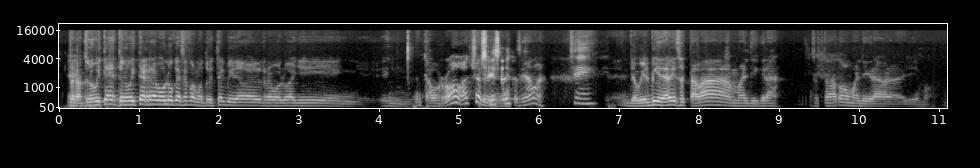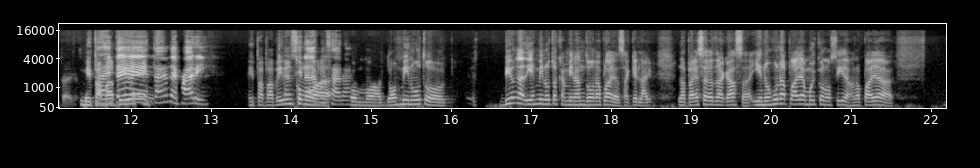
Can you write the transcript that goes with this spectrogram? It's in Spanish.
Pero Eh, tú no viste, tú no viste el Revolú que se formó, tú viste el video del Revolú allí en, Cabo Rojo, actually, Sí, sí. ¿cómo es que se llama? Sí. Yo vi el video y eso estaba Gras. Eso estaba como Mardi Gras ahora mismo. Mis La papás gente viven, está de party. mis papás viven como si a, como a dos minutos. Viven a 10 minutos caminando a una playa. O sea que la, la playa se ve de la casa. Y no es una playa muy conocida, es una playa. O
